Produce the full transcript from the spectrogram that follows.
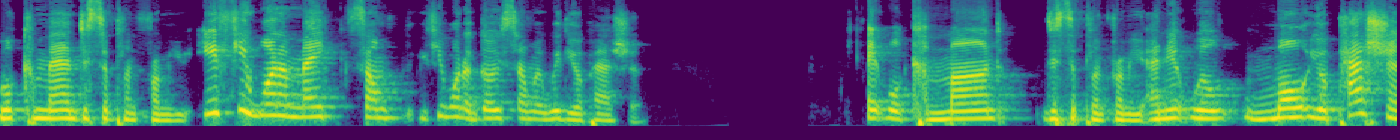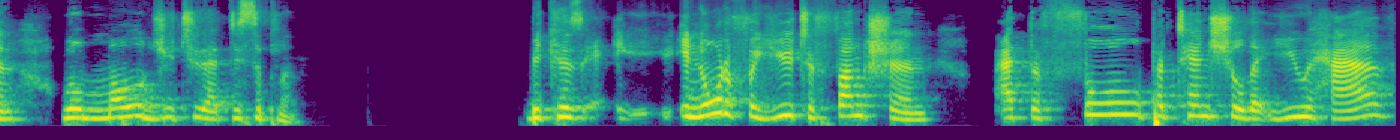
will command discipline from you. If you want to make some, if you want to go somewhere with your passion, it will command discipline from you and it will mold your passion will mold you to that discipline because in order for you to function at the full potential that you have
